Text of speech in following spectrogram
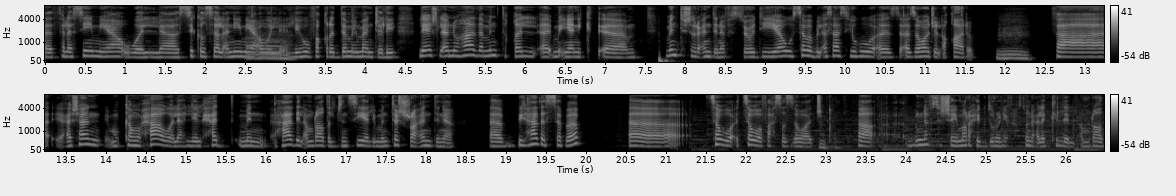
الثلاسيميا وال sickle cell anemia آه. أو اللي هو فقر الدم المنجلي. ليش؟ لأنه هذا منتقل يعني منتشر عندنا في السعودية والسبب الأساسي هو زواج الأقارب. مم. فعشان كمحاولة للحد من هذه الأمراض الجنسية اللي منتشرة عندنا بهذا السبب تسوى تسوى فحص الزواج. فبنفس الشيء ما راح يقدرون يفحصون على كل الأمراض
